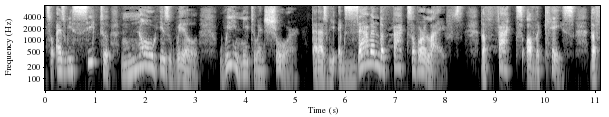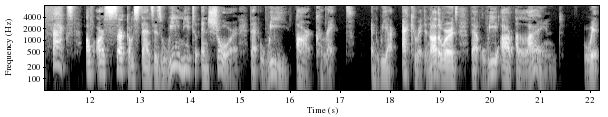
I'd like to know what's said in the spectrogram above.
So as we seek to know his will, we need to ensure that as we examine the facts of our lives, the facts of the case, the facts of our circumstances, we need to ensure that we are correct and we are accurate. In other words, that we are aligned with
